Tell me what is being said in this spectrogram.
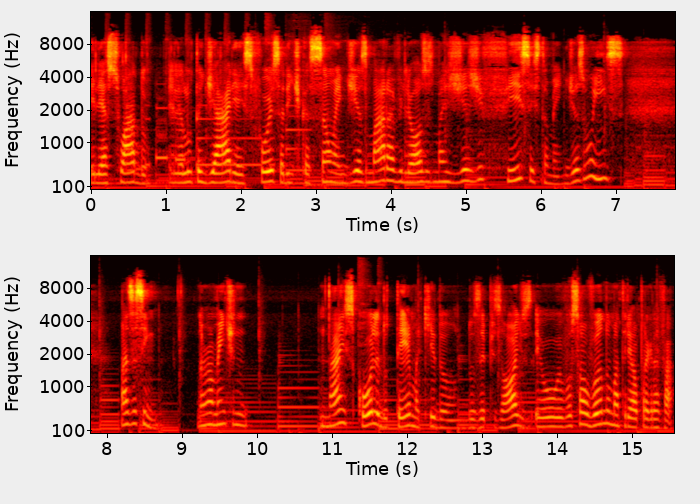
Ele é suado, ele é luta diária, é esforço, é dedicação, é dias maravilhosos, mas dias difíceis também, dias ruins. Mas assim, normalmente na escolha do tema aqui do, dos episódios, eu, eu vou salvando o material para gravar.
